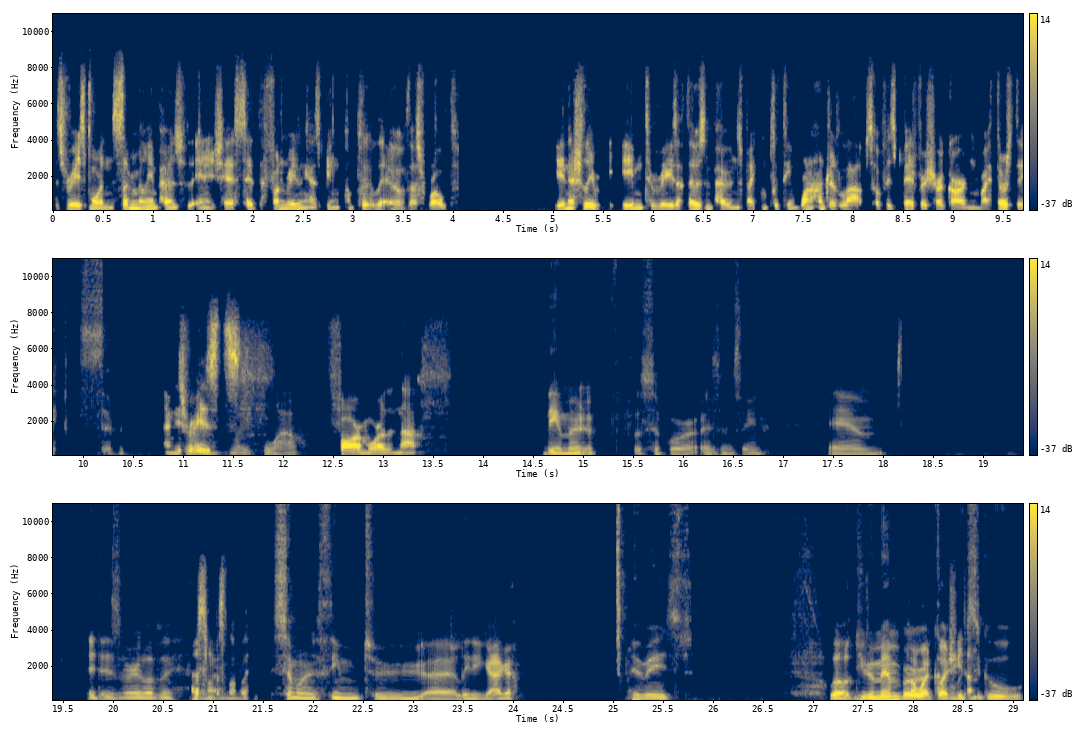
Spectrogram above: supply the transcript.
has raised more than seven million pounds for the NHS. Said the fundraising has been completely out of this world. He initially aimed to raise a thousand pounds by completing 100 laps of his Bedfordshire garden by Thursday, Seven. and he's raised Like, wow. far more than that. The amount of support is insane. Um, it is very lovely. That sounds Um, lovely. Similar theme to uh, Lady Gaga, who raised. Well, do you remember Oh, a couple weeks done? ago,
